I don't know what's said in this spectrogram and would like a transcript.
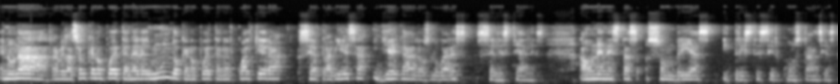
en una revelación que no puede tener el mundo, que no puede tener cualquiera, se atraviesa y llega a los lugares celestiales, aún en estas sombrías y tristes circunstancias.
